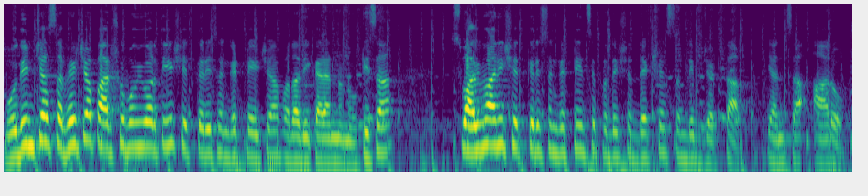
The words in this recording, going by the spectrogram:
मोदींच्या सभेच्या पार्श्वभूमीवरती शेतकरी संघटनेच्या पदाधिकाऱ्यांना नोटिसा. स्वाभिमानी शेतकरी संघटनेचे प्रदेशाध्यक्ष संदीप जगताप यांचा आरोप.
